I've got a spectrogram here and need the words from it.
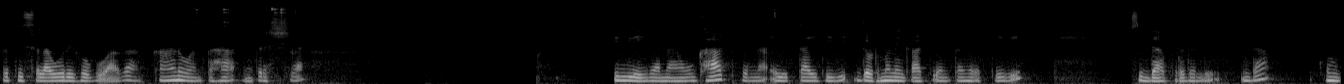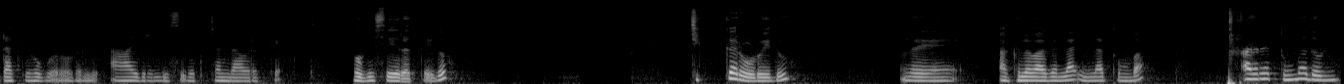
ಪ್ರತಿ ಸಲ ಊರಿಗೆ ಹೋಗುವಾಗ ಕಾಣುವಂತಹ ದೃಶ್ಯ. ಇಲ್ಲೀಗ ನಾವು ಘಾಟಿಯನ್ನು ಇಳಿತಾ ಇದ್ದೀವಿ. ದೊಡ್ಡಮನೆ ಘಾಟಿ ಅಂತ ಹೇಳ್ತೀವಿ. ಸಿದ್ದಾಪುರದಲ್ಲಿ ಇಂದ ಕುಮಟಾಕ್ಕೆ ಹೋಗುವ ರೋಡಲ್ಲಿ. ಆ ಇದರಲ್ಲಿ ಸಿಗುತ್ತೆ ಚಂದಾವರಕ್ಕೆ ಹೋಗಿ ಸೇರುತ್ತೆ ಇದು. ಚಿಕ್ಕ ರೋಡು ಇದು. ಅಂದರೆ ಅಗಲವಾಗಲ್ಲ, ಇಲ್ಲ ತುಂಬ. ಆದರೆ ತುಂಬ ದೊಡ್ಡ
